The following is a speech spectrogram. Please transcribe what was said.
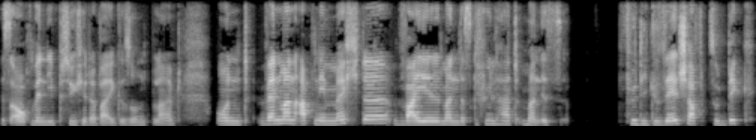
ist auch, wenn die Psyche dabei gesund bleibt. Und wenn man abnehmen möchte, weil man das Gefühl hat, man ist für die Gesellschaft zu dick,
